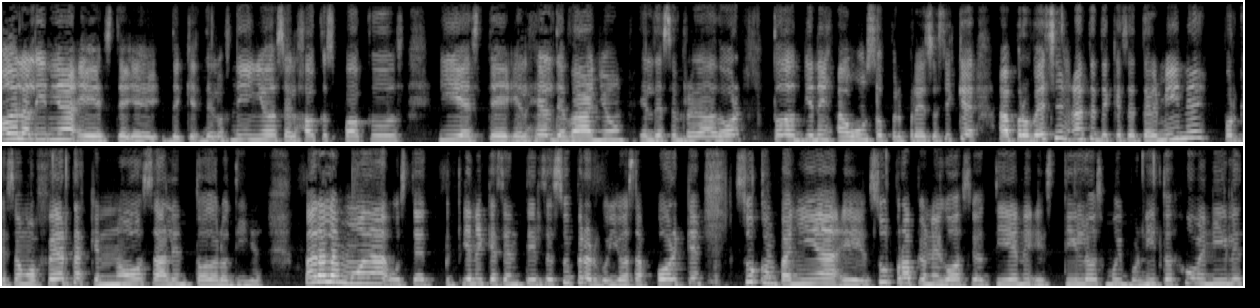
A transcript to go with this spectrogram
toda la línea este, eh, de, los niños, el Hocus Pocus y este, el gel de baño, el desenredador, todos vienen a un superprecio. Así que aprovechen antes de que se termine porque son ofertas que no salen todos los días. Para la moda, usted tiene que sentirse súper orgullosa porque su compañía, eh, su propio negocio tiene estilos muy bonitos, juveniles,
